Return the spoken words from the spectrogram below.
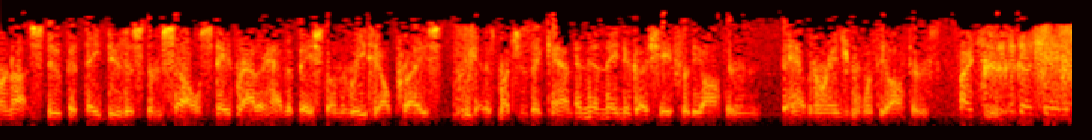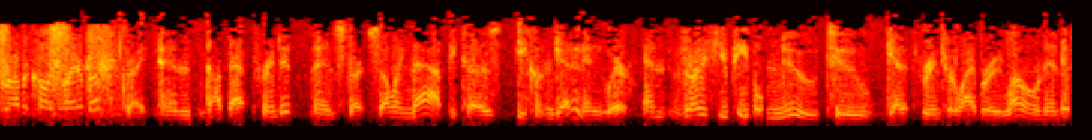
are not stupid; they do this themselves. They'd rather have it based on the retail price and get as much as they can, and then they negotiate for the author, and they have an arrangement with the authors. All right, so you negotiated Robert Collier's letter book? Right, and got that printed and start selling that because you couldn't get it anywhere, and very few few people knew to get it through interlibrary loan, and if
